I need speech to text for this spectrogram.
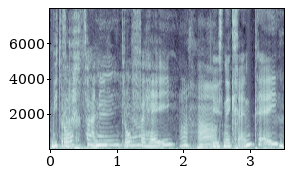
mit Getroffen 16 haben, getroffen ja. haben, Aha. die uns nicht kennt haben.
